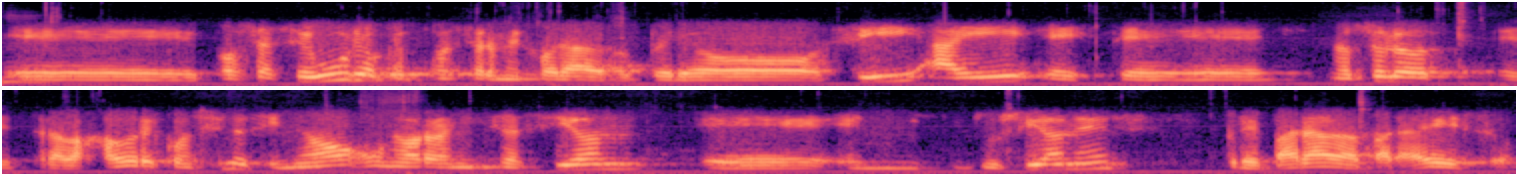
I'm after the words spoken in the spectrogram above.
eh, o sea, seguro que puede ser mejorado, pero sí hay este, no solo eh, trabajadores conscientes, sino una organización eh, en instituciones preparada para eso.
